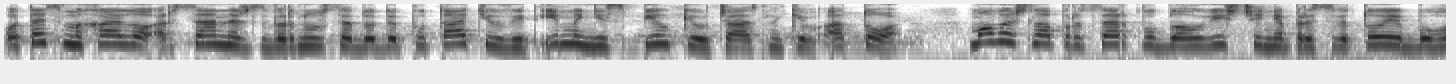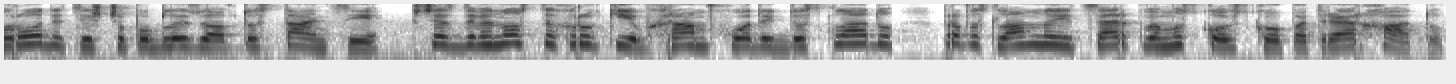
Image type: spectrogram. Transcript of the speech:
Отець Михайло Арсенич звернувся до депутатів від імені спілки учасників АТО. Мова йшла про церкву благовіщення Пресвятої Богородиці, що поблизу автостанції. Ще з 90-х років храм входить до складу православної церкви Московського патріархату.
